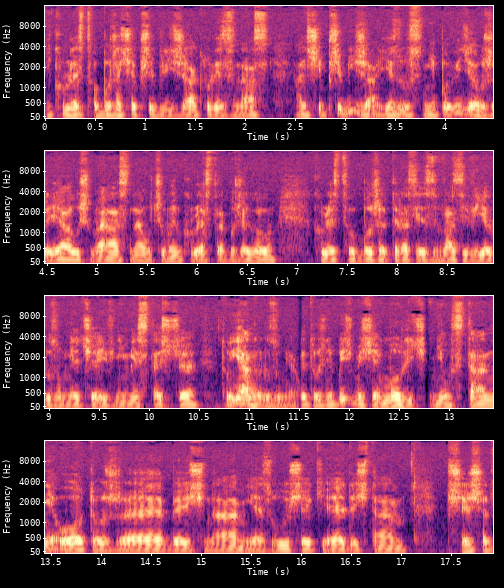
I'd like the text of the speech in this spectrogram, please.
I Królestwo Boże się przybliża, które jest w nas, ale się przybliża. Jezus nie powiedział, że ja już was nauczyłem Królestwa Bożego, Królestwo Boże teraz jest w was i wy je rozumiecie i w nim jesteście. To Jan rozumiał. My tu już nie byliśmy się modlić nieustannie o to, żebyś nam Jezusie kiedyś tam przyszedł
